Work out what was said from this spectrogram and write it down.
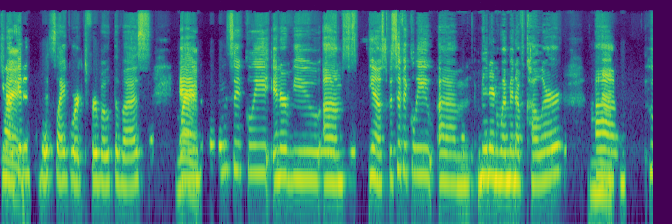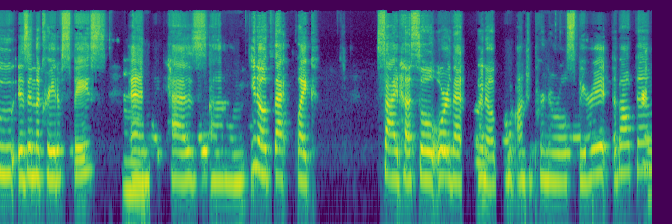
you know, get into this like worked for both of us, Right. and basically interview, um, you know, specifically um, men and women of color Mhm. um, who is in the creative space Mhm. and like, has um, you know that like side hustle or that you know kind of entrepreneurial spirit about them.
